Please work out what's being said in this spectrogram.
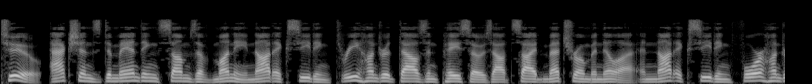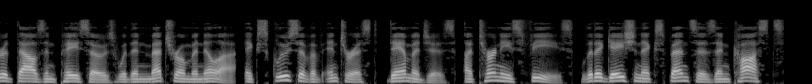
2. Actions demanding sums of money not exceeding 300,000 pesos outside Metro Manila and not exceeding 400,000 pesos within Metro Manila, exclusive of interest, damages, attorney's fees, litigation expenses and costs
